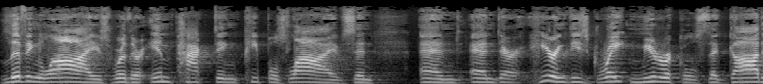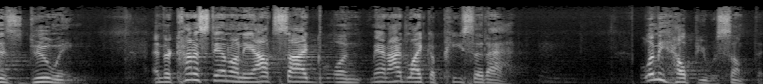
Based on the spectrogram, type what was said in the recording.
living lives where they're impacting people's lives and and, and they're hearing these great miracles that God is doing. And they're kind of standing on the outside going, Man, I'd like a piece of that. Let me help you with something.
